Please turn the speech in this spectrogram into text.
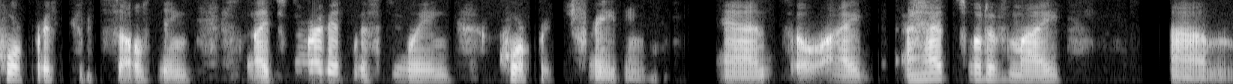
corporate consulting. I started with doing corporate training. And so I, I had sort of my um,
